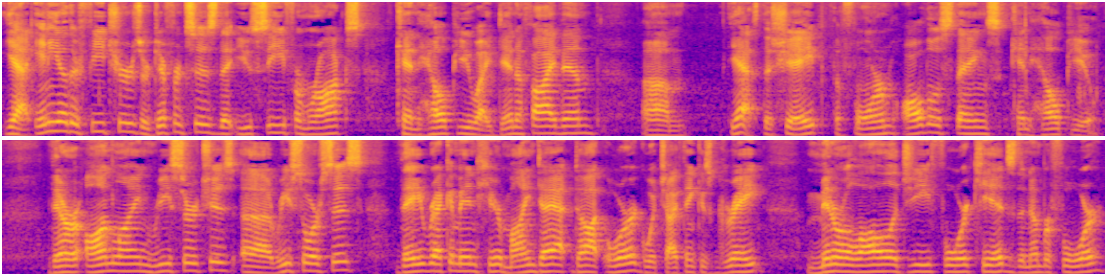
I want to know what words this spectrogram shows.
yeah, any other features or differences that you see from rocks can help you identify them. Um, yes, the shape, the form, all those things can help you. There are online researches, uh, resources. They recommend here mindat.org, which I think is great mineralogy for kids, the number four.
